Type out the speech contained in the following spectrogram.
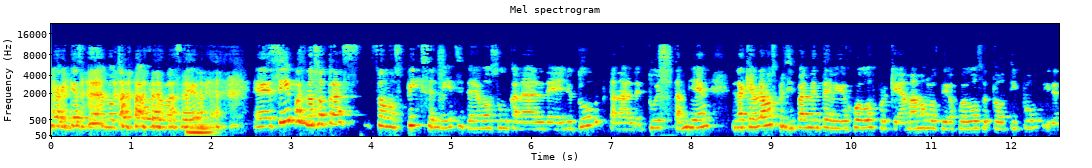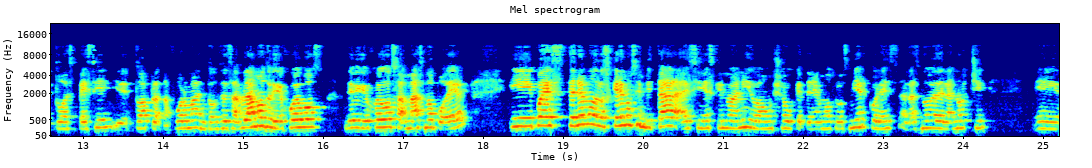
Yo hay que esperar, no lo va a hacer. Eh, sí, pues nosotras somos Pixel Beats y tenemos un canal de YouTube, canal de Twitch también, en la que hablamos principalmente de videojuegos porque amamos los videojuegos de todo tipo y de toda especie y de toda plataforma. Entonces hablamos de videojuegos, de videojuegos a más no poder. Y pues tenemos, los queremos invitar, a, si es que no han ido a un show que tenemos los miércoles a las 9 de la noche, eh,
